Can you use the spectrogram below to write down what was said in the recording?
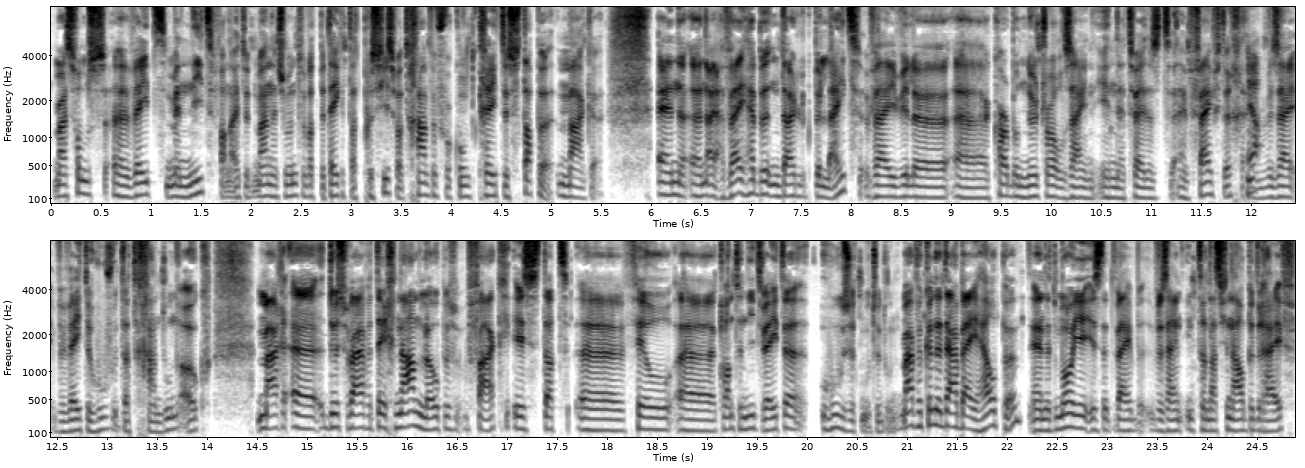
Maar soms weet men niet vanuit het management wat betekent dat precies. Wat gaan we voor concrete stappen maken? En nou ja, wij hebben een duidelijk beleid. Wij willen carbon neutral zijn in 2050. Ja. En we, zijn, we weten hoe we dat gaan doen ook. Maar dus waar we tegenaan lopen vaak is dat veel klanten niet weten hoe ze het moeten doen. Maar we kunnen daarbij helpen. En het mooie is dat wij we zijn een internationaal bedrijf.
